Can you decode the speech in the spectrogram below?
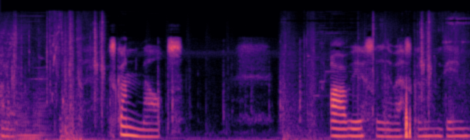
Got him. This gun melts. Obviously the best gun in the game.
